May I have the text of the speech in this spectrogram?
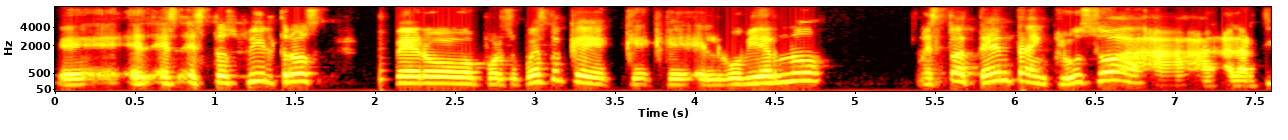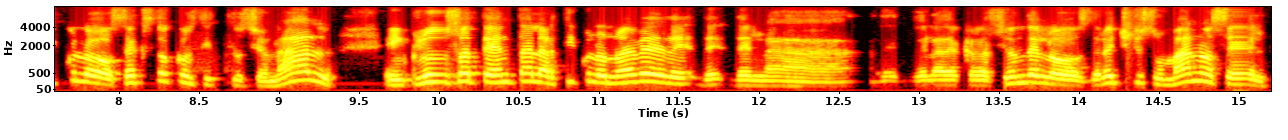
eh, estos filtros, pero por supuesto que, que, que el gobierno esto atenta incluso al artículo sexto constitucional, e incluso atenta al artículo nueve de, la, de, la, Declaración de los Derechos Humanos, el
